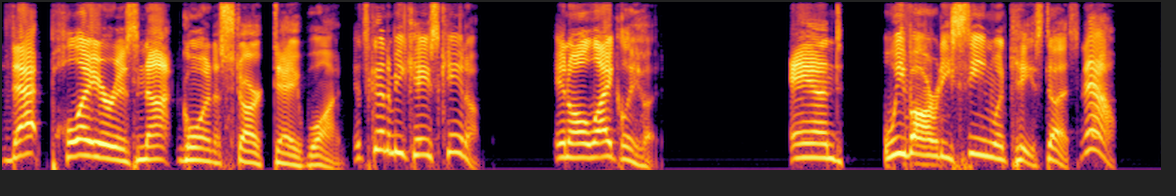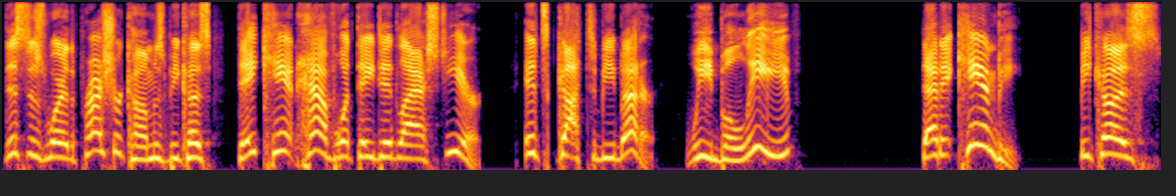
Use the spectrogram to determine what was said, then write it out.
that player is not going to start day one. It's going to be Case Keenum in all likelihood. And we've already seen what Case does. Now, this is where the pressure comes because they can't have what they did last year. It's got to be better. We believe that it can be because,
